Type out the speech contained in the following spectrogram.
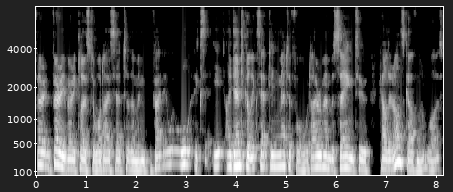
Very, very, very close to what I said to them. In fact, all ex- identical except in metaphor. What I remember saying to Calderon's government was,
